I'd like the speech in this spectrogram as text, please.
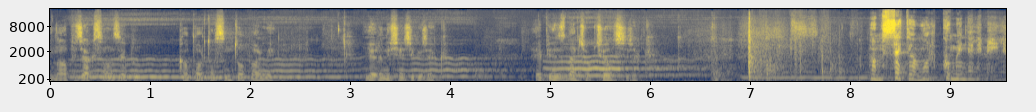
Ne yapacaksanız yapın. Kaportasını toparlayın. Yarın işe çıkacak. Hepinizden çok çalışacak. Hamsete amor kumenelemeyle.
